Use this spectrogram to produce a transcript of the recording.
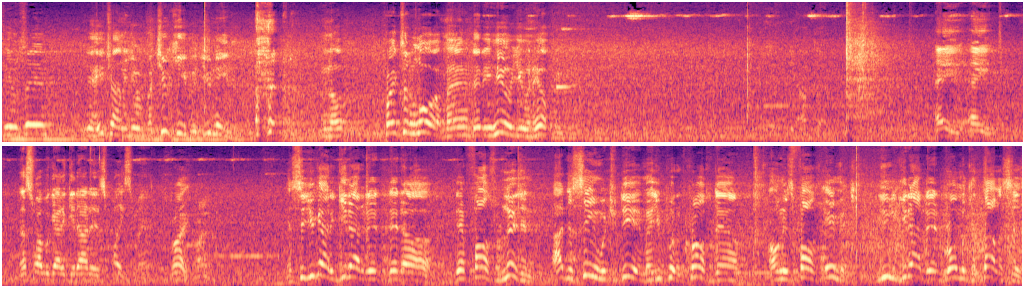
See what I'm saying? Yeah, he trying to give it, but you keep it. You need it. you know, pray to the Lord, man, that He heal you and help you. Hey, hey, that's why we got to get out of this place, man. Right. Right. And see, you got to get out of that that uh that false religion. I just seen what you did, man. You put a cross down on this false image. You need to get out of that Roman Catholicism.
